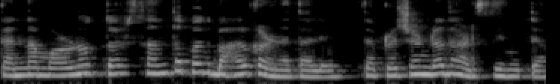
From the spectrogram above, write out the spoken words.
त्यांना मरणोत्तर संतपद बहाल करण्यात आले. त्या प्रचंड धाडसी होत्या.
